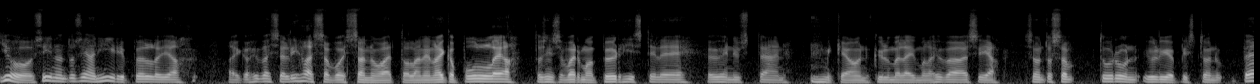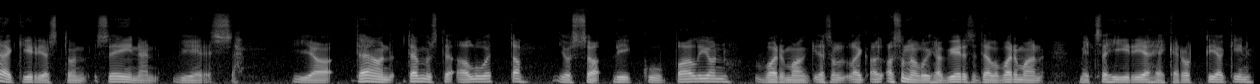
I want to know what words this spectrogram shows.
Joo, siinä on tosiaan hiiripöllö ja aika hyvässä lihassa voisi sanoa, että tollainen aika pullea. Tosin se varmaan pörhistelee höyhennystään, mikä on kylmällä ilmalla hyvä asia. Se on tuossa Turun yliopiston pääkirjaston seinän vieressä. Ja tämä on tämmöistä aluetta, jossa liikkuu paljon varmaan, tässä on asunalue ihan vieressä, täällä on varmaan metsähiiriä, ehkä rottiakin.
